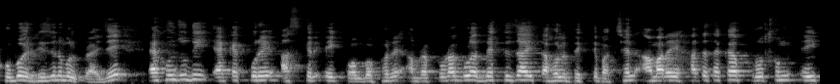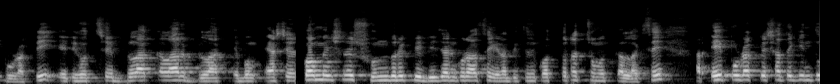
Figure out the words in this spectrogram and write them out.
খুবই রিজনেবল প্রাইজে এখন যদি এক এক করে আজকের এই কম্বো অফারে আমরা প্রোডাক্টগুলো দেখতে যাই, তাহলে দেখতে পাচ্ছেন আমার এই হাতে থাকা প্রথম এই প্রোডাক্টটি এটি হচ্ছে ব্ল্যাক কালার ব্ল্যাক এবং অ্যাশের কম্বিনেশনের সুন্দর একটি ডিজাইন করা আছে। এটা দেখতেছেন কতটা চমৎকার লাগছে। আর এই প্রোডাক্টের সাথে কিন্তু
